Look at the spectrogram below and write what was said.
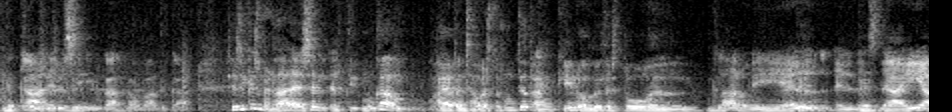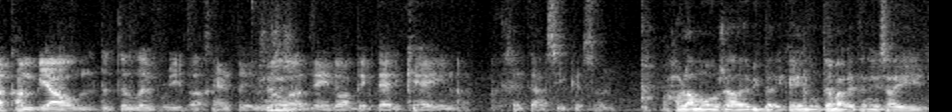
The God MC. know about the God. Sí, sí que es verdad. Es el, el tío- nunca había pensado esto. Es un tío tranquilo. Dices tú el... Claro, y él, él desde ahí ha cambiado el delivery, la gente. Luego sí, ha venido a Big Daddy Kane, a gente así que son. Hablamos ya de Big Daddy Kane, un tema que tenéis ahí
